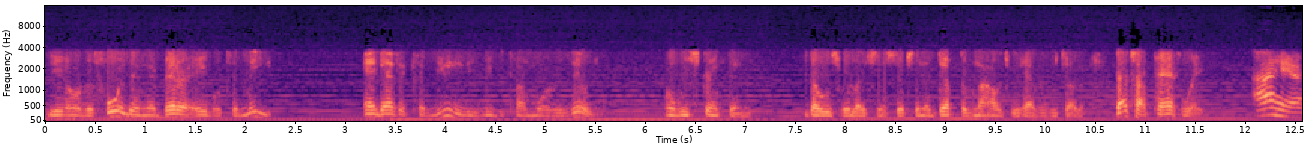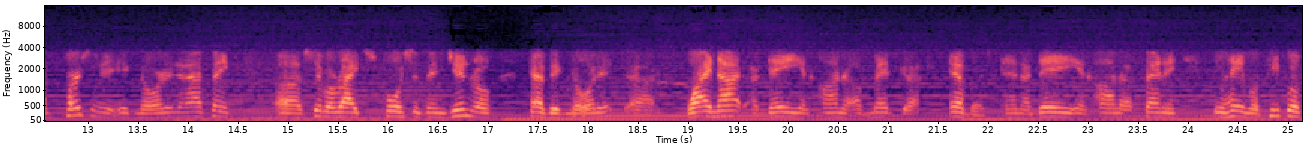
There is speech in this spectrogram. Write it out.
you know before then they're better able to meet. And as a community, we become more resilient when we strengthen those relationships and the depth of knowledge we have of each other. That's our pathway. I have personally ignored it, and I think uh, civil rights forces in general have ignored it. Uh, why not a day in honor of Medgar Evers and a day in honor of Fannie Lou Hamer, people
